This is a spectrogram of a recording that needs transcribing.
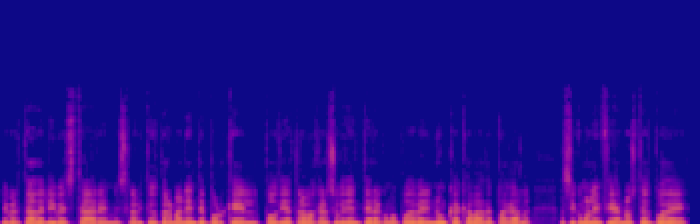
libertad, él iba a estar en esclavitud permanente porque él podía trabajar su vida entera, como puede ver, y nunca acabar de pagarla. Así como el infierno, usted puede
